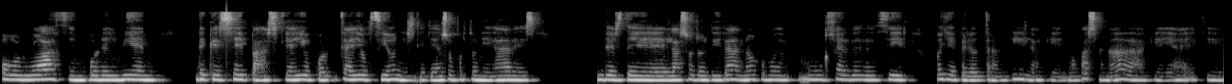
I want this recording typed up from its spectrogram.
o lo hacen por el bien de que sepas que hay, que hay opciones, que tienes oportunidades, desde la sororidad, ¿no? Como mujer de decir, oye, pero tranquila, que no pasa nada, que,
